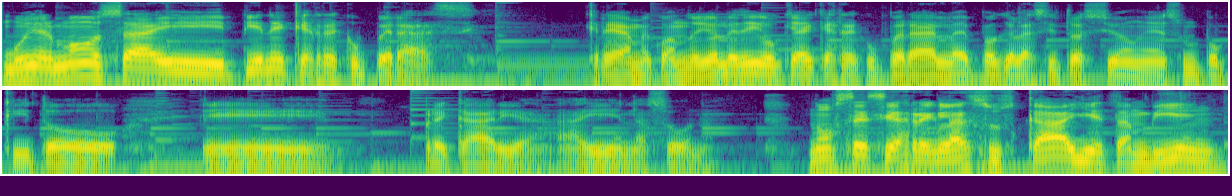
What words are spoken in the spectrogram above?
muy hermosa y tiene que recuperarse. Créame, cuando yo le digo que hay que recuperarla es porque la situación es un poquito eh, precaria ahí en la zona. No sé si arreglar sus calles también.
